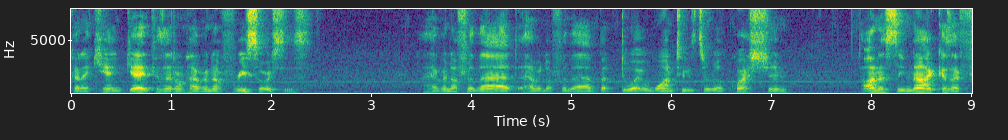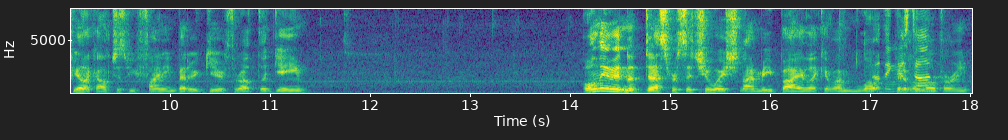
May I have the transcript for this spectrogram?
That I can't get because I don't have enough resources. I have enough for that. I have enough for that. But do I want to? Is the real question. Honestly, not because I feel like I'll just be finding better gear throughout the game. Only in a desperate situation I may buy, like if I'm low, Nothing bit of a low rank.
